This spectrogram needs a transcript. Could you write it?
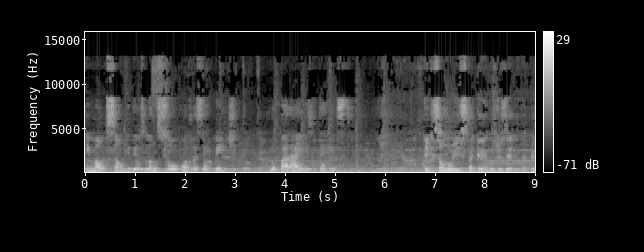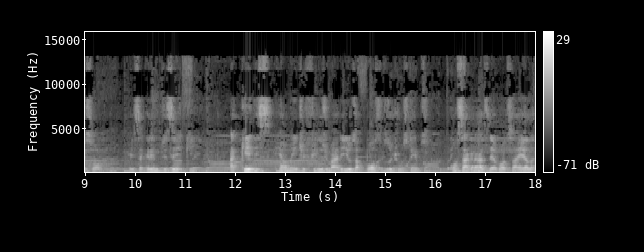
e maldição que Deus lançou contra a serpente no paraíso terrestre. O que, que São Luís está querendo dizer ali, né, pessoal? Ele está querendo dizer que aqueles realmente filhos de Maria, os apóstolos dos últimos tempos, consagrados, devotos a ela,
